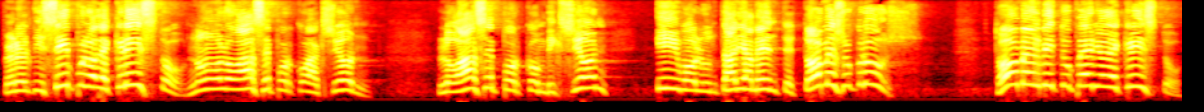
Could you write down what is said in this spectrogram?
Pero el discípulo de Cristo no lo hace por coacción, lo hace por convicción y voluntariamente. Tome su cruz, tome el vituperio de Cristo,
